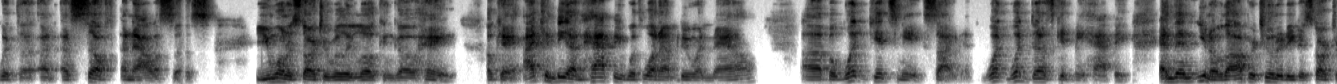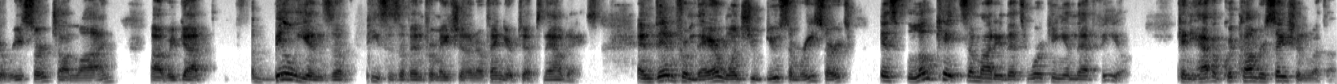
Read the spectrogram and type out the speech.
with a, a self analysis you want to start to really look and go, hey, okay, I can be unhappy with what I'm doing now, uh, but what gets me excited? What what does get me happy? And then you know the opportunity to start to research online. Uh, we've got billions of pieces of information at our fingertips nowadays. And then from there, once you do some research, is locate somebody that's working in that field. Can you have a quick conversation with them?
